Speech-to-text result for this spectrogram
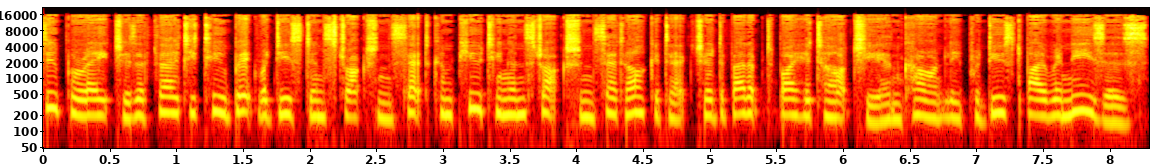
SuperH is a 32-bit reduced instruction set computing instruction set architecture developed by Hitachi and currently produced by Renesas.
